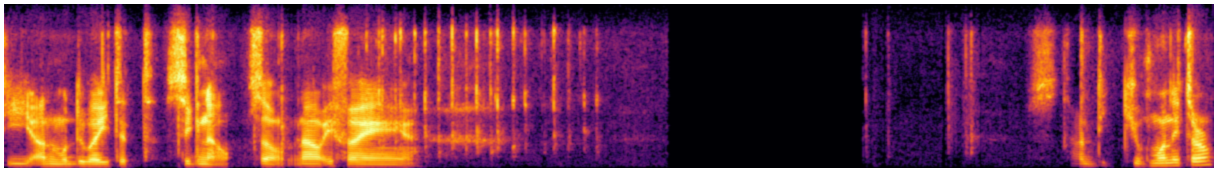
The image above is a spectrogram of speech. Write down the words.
the unmodulated signal. So now if I start the cube monitor,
